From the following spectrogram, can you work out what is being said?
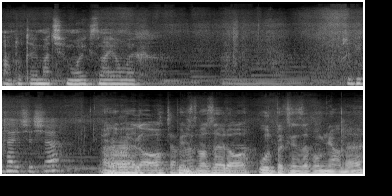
A tutaj macie moich znajomych. Przywitajcie się. Elo, elo, Witamy. 520, Urbex niezapomniane.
